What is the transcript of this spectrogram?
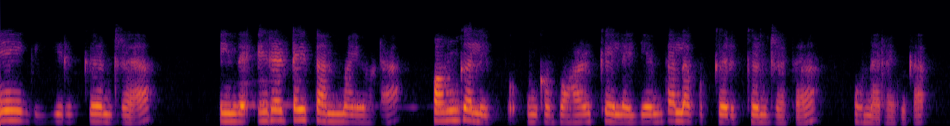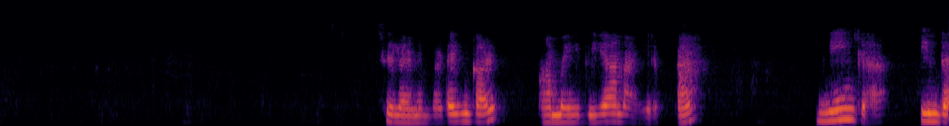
ஏன் இங்க இருக்குன்ற இந்த இரட்டைத்தன்மையோட பங்களிப்பு உங்க வாழ்க்கையில எந்த அளவுக்கு இருக்குன்றத உணருங்க. சில நிமிடங்கள் அமைதியா நான் இருப்பேன். நீங்க இந்த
